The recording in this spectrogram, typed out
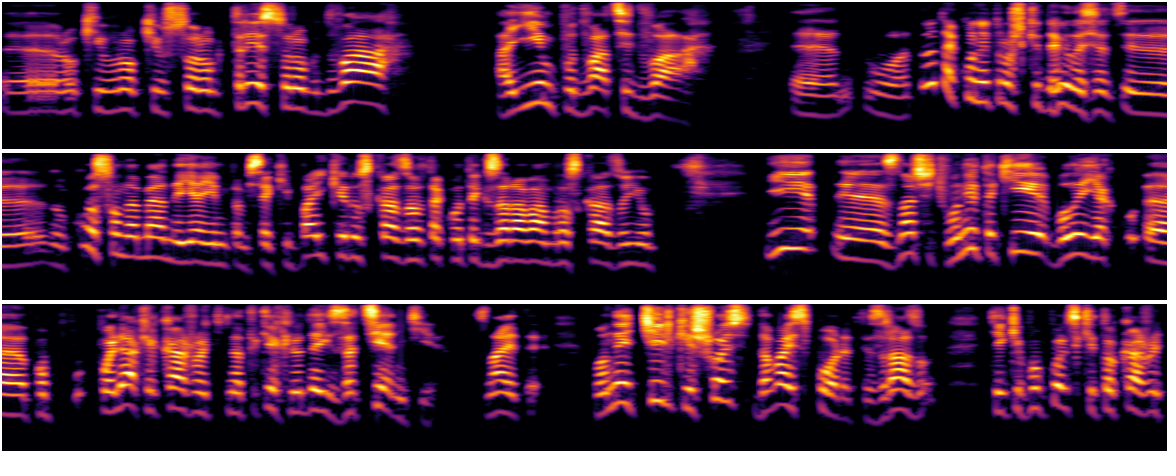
е, років, років 43-42, а їм по 22. Е, от. Ну, так вони трошки дивилися е, ну, косо на мене, я їм там всякі байки розказував, так от як зараз вам розказую. І, е, значить, вони такі були, як е, поляки кажуть, на таких людей зацєнті. Знаєте, вони тільки щось давай спорити. Зразу, тільки по-польськи то кажуть,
